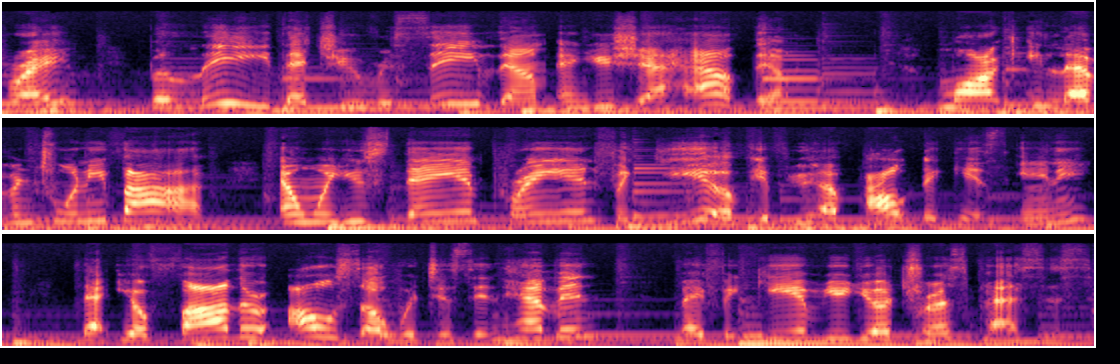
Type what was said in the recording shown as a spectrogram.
pray, believe that you receive them and you shall have them. Mark 11 25. And when you stand praying, forgive if you have aught against any, that your Father also, which is in heaven, may forgive you your trespasses.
